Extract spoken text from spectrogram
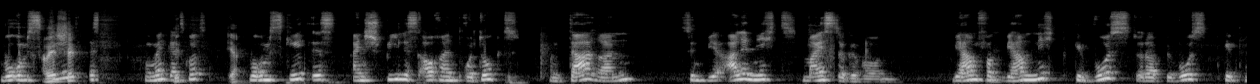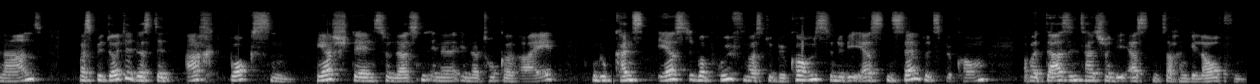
Worum es geht, ist, Moment, ganz kurz. Ja. Worum es geht, ist, ein Spiel ist auch ein Produkt. Und daran sind wir alle nicht Meister geworden. Wir haben, wir haben nicht gewusst oder bewusst geplant, was bedeutet das denn, acht Boxen herstellen zu lassen in der, in der Druckerei. Und du kannst erst überprüfen, was du bekommst, wenn du die ersten Samples bekommst. Aber da sind halt schon die ersten Sachen gelaufen.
